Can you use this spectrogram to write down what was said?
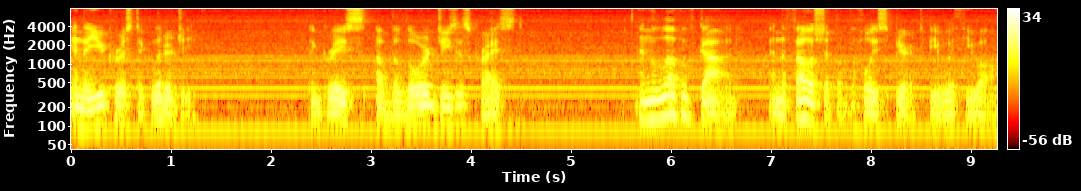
in the Eucharistic liturgy. the grace of the Lord Jesus Christ, and the love of God, and the fellowship of the Holy Spirit be with you all.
